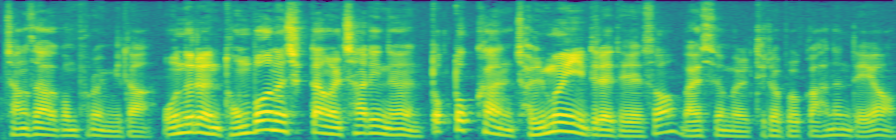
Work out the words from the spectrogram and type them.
장사 건프로입니다. 오늘은 돈 버는 식당을 차리는 똑똑한 젊은이들에 대해서 말씀을 드려볼까 하는데요.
